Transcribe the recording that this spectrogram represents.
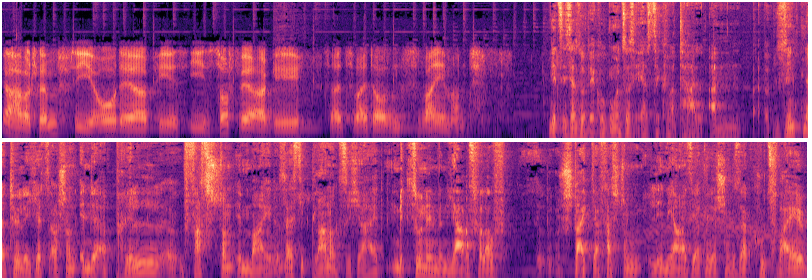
Ja, Harald Schrempf, CEO der PSI Software AG, seit 2002 im Amt. Jetzt ist ja so, wir gucken uns das erste Quartal an, sind natürlich jetzt auch schon Ende April, äh, fast schon im Mai. Das heißt, die Planungssicherheit mit zunehmendem Jahresverlauf äh, steigt ja fast schon linear. Sie hatten ja schon gesagt, Q2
